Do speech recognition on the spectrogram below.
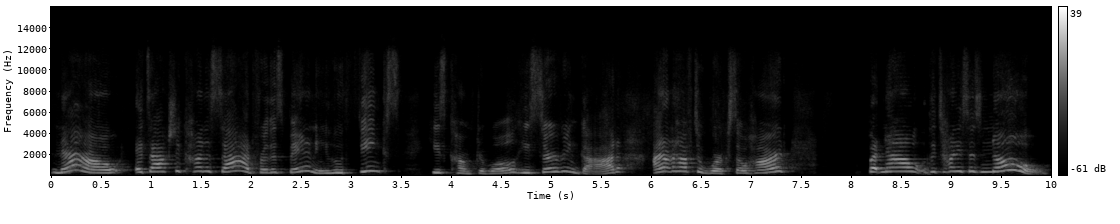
now it's actually kind of sad for this Beinoni who thinks he's comfortable, he's serving God. I don't have to work so hard. But now the Tanya says no,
